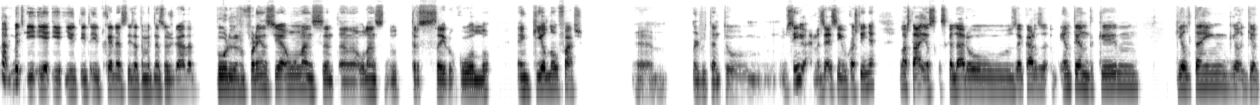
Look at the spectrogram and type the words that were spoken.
Ah, mas, e, e, e, e, e toquei nessa, exatamente nessa jogada por referência a um lance, o lance do terceiro golo em que ele não o faz. Um, mas, portanto, sim, mas é assim, o Costinha, lá está, eu, se calhar o Zé Carlos entende que, que ele tem que,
